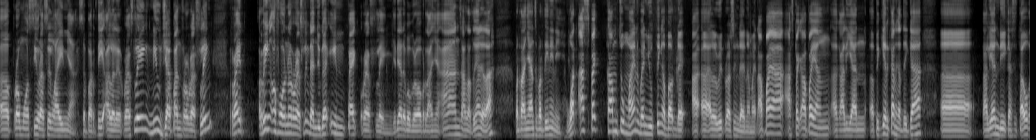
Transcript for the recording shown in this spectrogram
uh, promosi wrestling lainnya seperti All Elite Wrestling, New Japan Pro Wrestling, Right Ring of Honor Wrestling dan juga Impact Wrestling. Jadi ada beberapa pertanyaan, salah satunya adalah pertanyaan seperti ini nih. What aspect come to mind when you think about the uh, Elite Wrestling Dynamite? Apa ya aspek apa yang uh, kalian uh, pikirkan ketika uh, kalian dikasih tahu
